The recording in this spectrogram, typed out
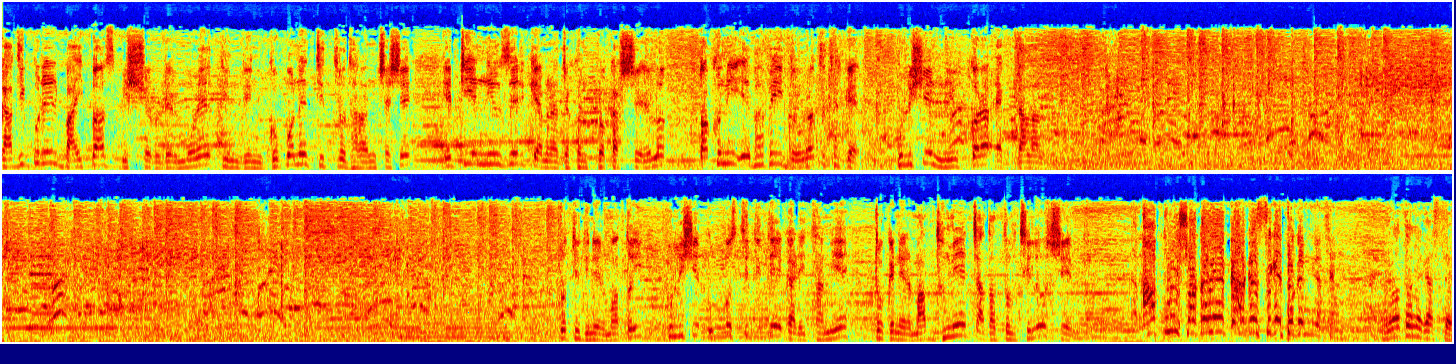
গাজীপুরের বাইপাস বিশ্ব রোডের মোড়ে তিন দিন গোপনে চিত্র ধারণ শেষে এটিএন নিউজের ক্যামেরা যখন প্রকাশ্যে এলো তখনই এভাবেই দৌড়াতে থাকে পুলিশের নিয়োগ করা এক দালাল। প্রতিদিনের মতোই পুলিশের উপস্থিতিতে গাড়ি থামিয়ে টোকেনের মাধ্যমে চাঁদা তুলছিল সে। আপনি সকালে কার কাছ থেকে টোকেন নিয়েছেন? রতনের কাছে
